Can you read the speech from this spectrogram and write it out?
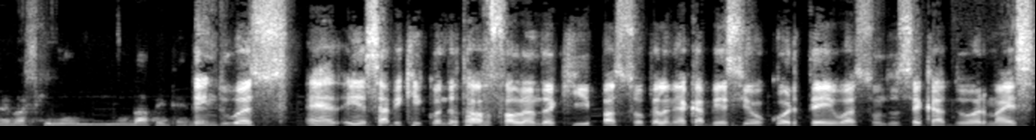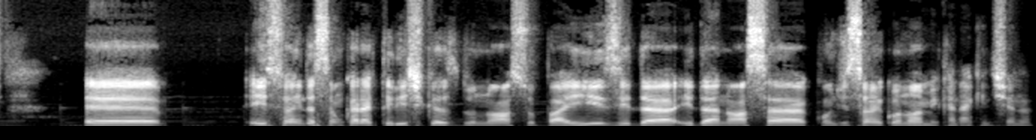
negócio que não, não dá para entender. Tem duas, é, e sabe que quando eu estava falando aqui, passou pela minha cabeça e eu cortei o assunto do secador, mas é, isso ainda são características do nosso país e da, e da nossa condição econômica, né, Quintino?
